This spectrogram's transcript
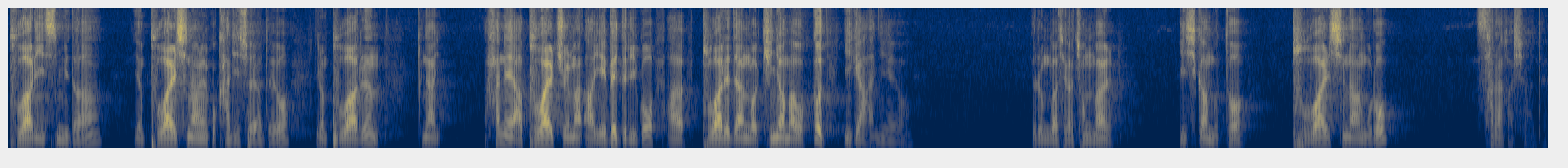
부활이 있습니다. 부활 신앙을 꼭 가지셔야 돼요. 이런 부활은 그냥 한 해 아, 부활줄만 아, 예배드리고 아, 부활에 대한 걸 기념하고 끝 이게 아니에요. 여러분과 제가 정말 이 시간부터 부활 신앙으로 살아가셔야 돼요.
